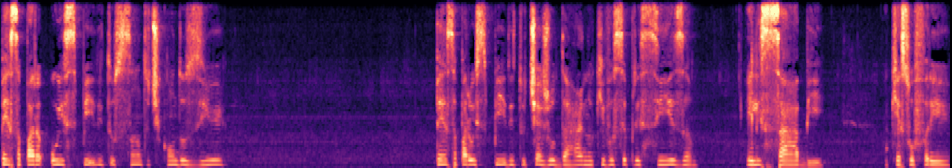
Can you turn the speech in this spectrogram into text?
Peça para o Espírito Santo te conduzir. Peça para o Espírito te ajudar no que você precisa. Ele sabe o que é sofrer,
